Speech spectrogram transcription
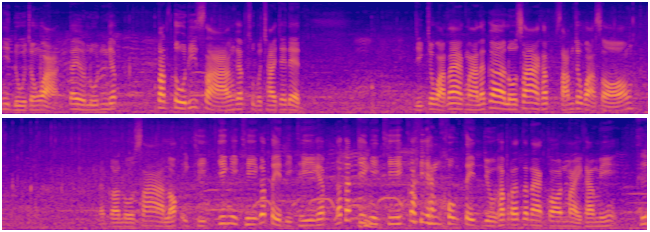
นี่ดูจังหวะได้ลุ้นครับประตูที่ 3 ครับสุภชัยใจเด็ด ยิงจังหวะแรกมาแล้วก็โลซ่าครับซ้ำจังหวะ 2 แล้วก็โลซ่าล็อกอีกที ยิงอีกทีก็ติดอีกทีครับ แล้วก็ยิงอีกทีก็ยังคงติดอยู่ครับรัตนากรใหม่คามิคือ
